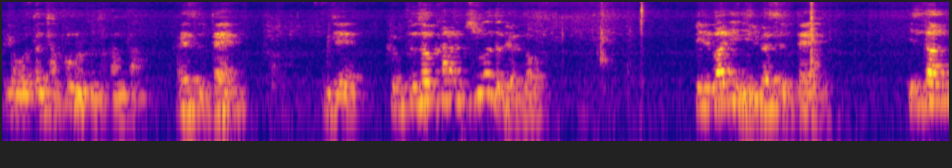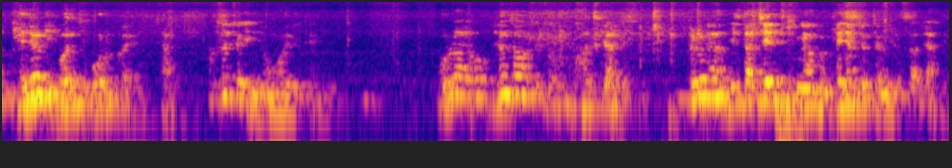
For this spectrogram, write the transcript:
그리고 어떤 작품을 분석한다. 그랬을 때 이제 그 분석하는 키워드별로 일반인이 읽었을 때 일단 개념이 뭔지 모를 거예요. 잘 학술적인 용어이기 때문에 몰라요. 현상학적 적은 어떻게 알겠어요? 그러면 일단 제일 중요한 건 개념적 정의를 써줘야 돼요.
